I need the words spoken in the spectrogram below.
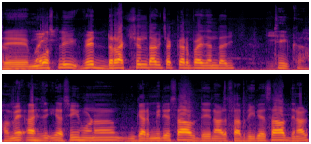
ਤੇ ਮੋਸਟਲੀ ਫਿਰ ਡਾਇਰੈਕਸ਼ਨ ਦਾ ਵੀ ਚੱਕਰ ਪੈ ਜਾਂਦਾ ਜੀ। ਠੀਕ ਆ। ਹਮੇ ਅਸੀਂ ਅਸੀਂ ਹੁਣ ਗਰਮੀ ਦੇ ਹਿਸਾਬ ਦੇ ਨਾਲ ਸਰਦੀ ਦੇ ਹਿਸਾਬ ਦੇ ਨਾਲ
